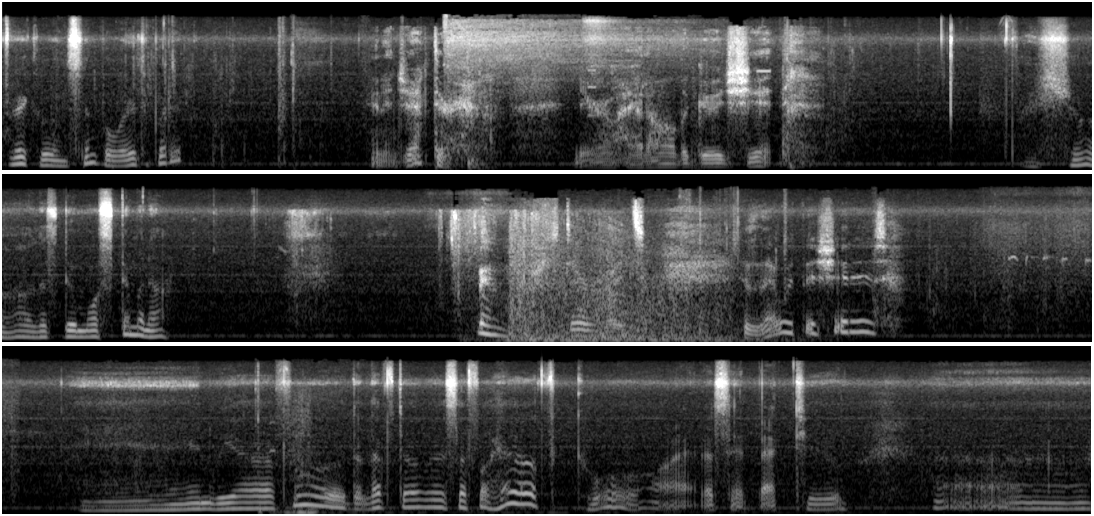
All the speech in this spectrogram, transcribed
Very cool and simple way to put it. An injector. Nero had all the good shit. Sure. Let's do more stamina. Steroids. Is that what this shit is? And we are full. The leftovers are for health. Cool. Alright, let's head back to. Uh,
